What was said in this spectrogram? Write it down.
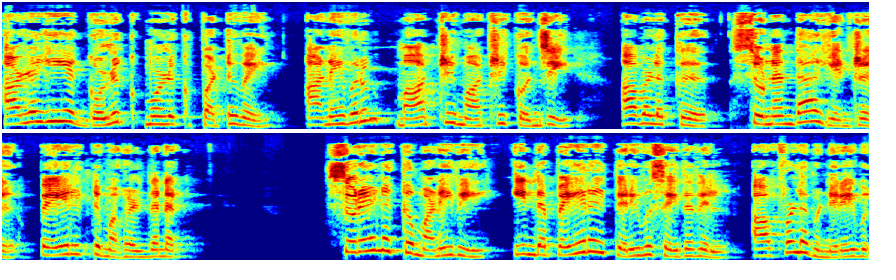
அழகிய கொழுக் முழுக் பட்டுவை அனைவரும் மாற்றி மாற்றி கொஞ்சி அவளுக்கு சுனந்தா என்று பெயரிட்டு மகிழ்ந்தனர். சுரேனுக்கு மனைவி இந்த பெயரை தெரிவு செய்ததில் அவ்வளவு நிறைவு.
